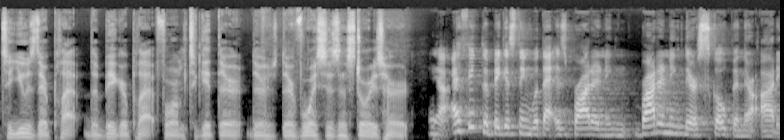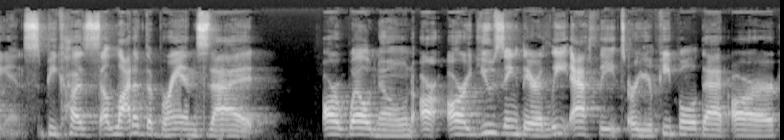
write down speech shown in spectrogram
to use their plat the bigger platform to get their their their voices and stories heard Yeah, I think the biggest thing with that is broadening broadening their scope and their audience because a lot of the brands that are well known are are using their elite athletes or your people that are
